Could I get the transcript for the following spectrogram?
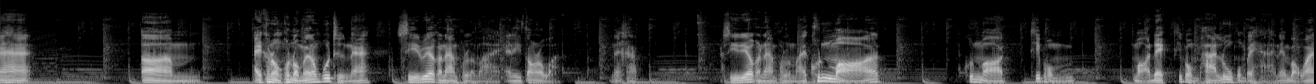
นะฮะไอขนมขนมไม่ต้องพูดถึงนะซีเรียลกับน้ำผลไม้อันนี้ต้องระวังนะครับซีเรียลกับน้ำผลไม้ คุณหมอ คุณหมอที่ผมหมอเด็กที่ผมพาลูกผมไปหาเนี่ยบอกว่า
